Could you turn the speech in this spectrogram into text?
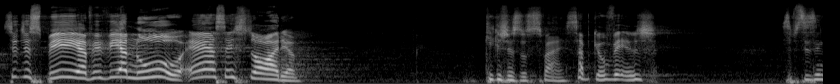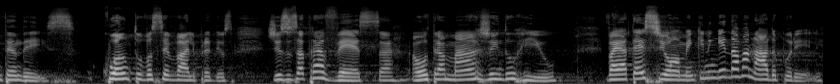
se despia, vivia nu. Essa é a história. O que, que Jesus faz? Sabe o que eu vejo? Você precisa entender isso. Quanto você vale para Deus. Jesus atravessa a outra margem do rio, vai até esse homem que ninguém dava nada por ele.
